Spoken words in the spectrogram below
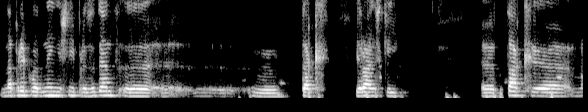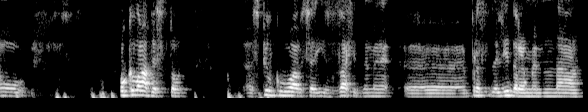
наприклад, нинішній президент е, е, так іранський, так ну, покладисто е, спілкувався із західними е, лідерами на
